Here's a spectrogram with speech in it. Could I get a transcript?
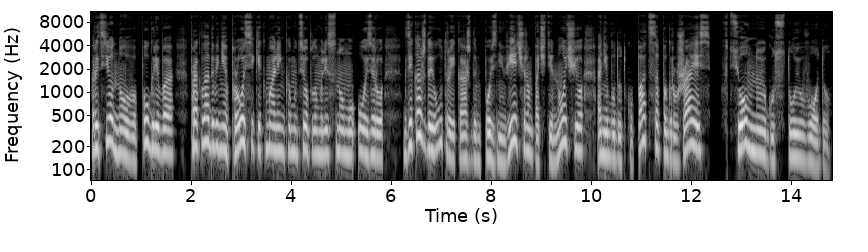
рытье нового погреба, прокладывание просеки к маленькому теплому лесному озеру, где каждое утро и каждым поздним вечером, почти ночью, они будут купаться, погружаясь в темную густую воду.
